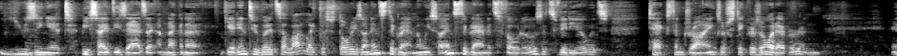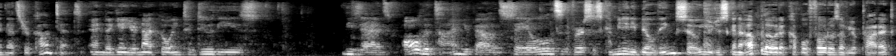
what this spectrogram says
using it besides these ads I, I'm not gonna get into but it's a lot like the stories on Instagram. And we saw Instagram it's photos it's video it's text and drawings or stickers or whatever and and that's your content. And again you're not going to do these these ads all the time. You balance sales versus community building. So you're just gonna upload a couple photos of your product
